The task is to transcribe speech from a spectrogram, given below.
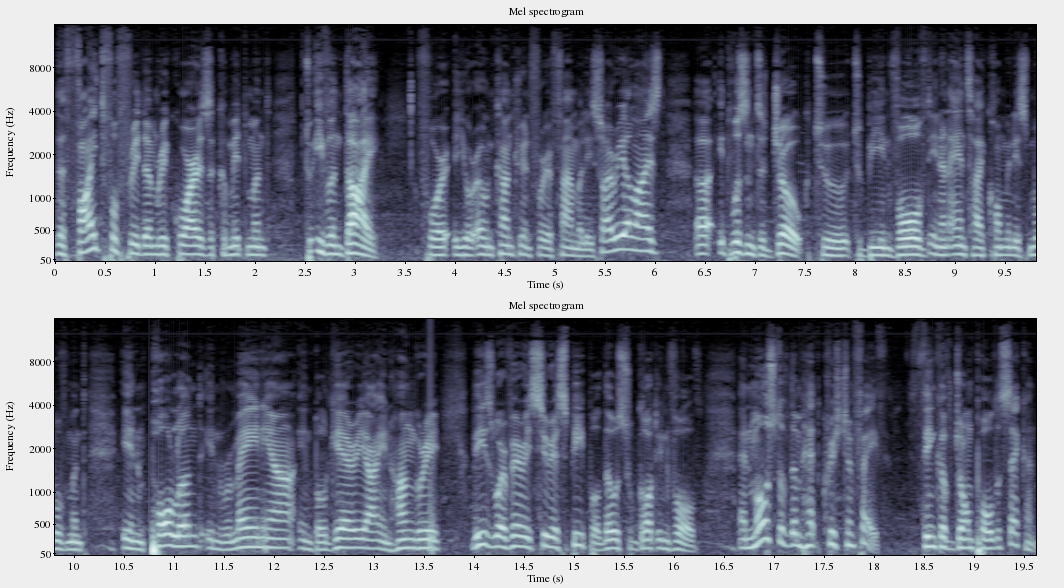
the fight for freedom requires a commitment to even die for your own country and for your family. So I realized uh, it wasn't a joke to, to be involved in an anti communist movement in Poland, in Romania, in Bulgaria, in Hungary. These were very serious people, those who got involved. And most of them had Christian faith. Think of John Paul II.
